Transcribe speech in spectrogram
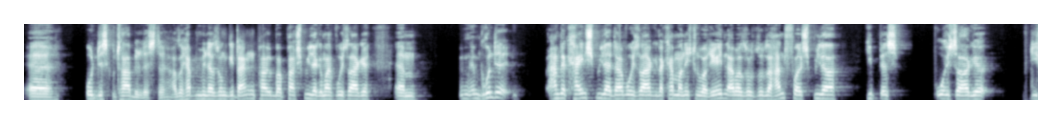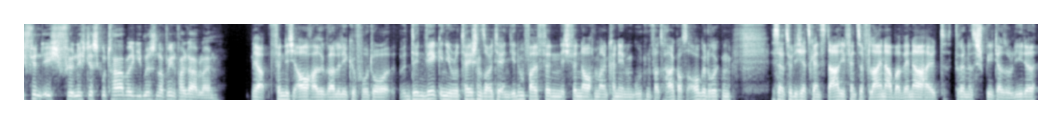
äh, undiskutabel Liste. Also ich habe mir da so einen Gedanken paar, über ein paar Spieler gemacht, wo ich sage, ähm, im, im Grunde haben wir keinen Spieler da, wo ich sage, da kann man nicht drüber reden, aber so, so eine Handvoll Spieler gibt es, wo ich sage, die finde ich für nicht diskutabel, die müssen auf jeden Fall da bleiben. Ja, finde ich auch. Also gerade Leke Foto. Den Weg in die Rotation sollte er in jedem Fall finden. Ich finde auch, man kann ihm einen guten Vertrag aufs Auge drücken. Ist natürlich jetzt kein Star-Defensive Liner, aber wenn er halt drin ist, spielt er solide.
